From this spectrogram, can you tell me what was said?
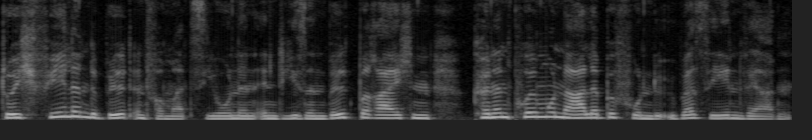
Durch fehlende Bildinformationen in diesen Bildbereichen können pulmonale Befunde übersehen werden.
